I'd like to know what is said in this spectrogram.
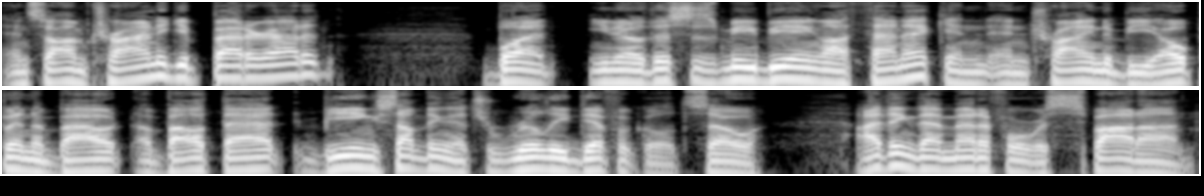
And so I'm trying to get better at it. But, you know, this is me being authentic and, and trying to be open about about that being something that's really difficult. So I think that metaphor was spot on.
